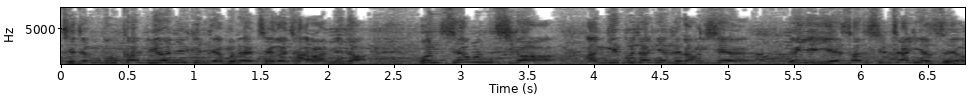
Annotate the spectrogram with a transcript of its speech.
재정분과위원이기 때문에 제가 잘 압니다. 원세훈 씨가 안기부장이 그 당시에 여기 예산실장이었어요.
